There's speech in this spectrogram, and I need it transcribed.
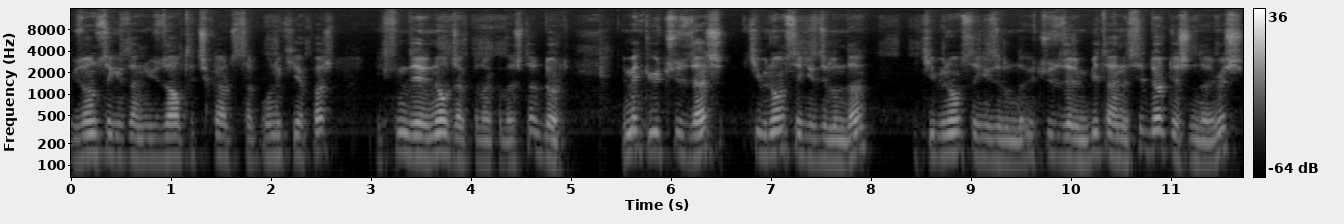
118'den 106 çıkartırsak 12 yapar. X'in değeri ne olacaktır arkadaşlar? 4. Demek ki 300'ler 2018 yılında 2018 yılında 300'lerin bir tanesi 4 yaşındaymış.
